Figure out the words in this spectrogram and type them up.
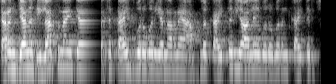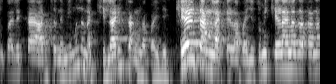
कारण ज्यानं दिलाच नाही त्याचं काहीच बरोबर येणार नाही. आपलं काहीतरी आलंय बरोबर आणि काहीतरी चुकायला काय अडचण आहे मी म्हणलं ना खिलाडी चांगला पाहिजे. खेळ चांगला खेळला पाहिजे. तुम्ही खेळायला जाताना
